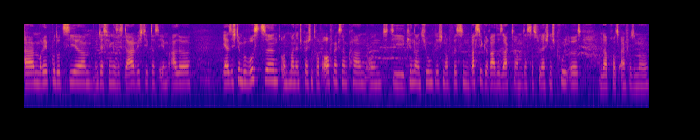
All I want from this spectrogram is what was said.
ähm, reproduzieren. Und deswegen ist es da wichtig, dass eben alle ja, sich dem bewusst sind und man entsprechend darauf aufmerksam kann und die Kinder und Jugendlichen auch wissen, was sie gerade gesagt haben, dass das vielleicht nicht cool ist. Und da braucht es einfach so eine,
